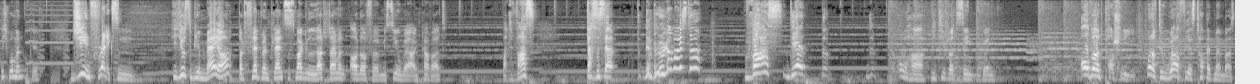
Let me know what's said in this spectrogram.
Nicht woman, okay. Gene Fredrickson! He used to be a mayor, but fled when plans to smuggle a large diamond out of a museum were uncovered. Warte, was? Das ist der... der Bürgermeister? Was? Der... Oha, wie tief Leute sinken können. Albert Poshley, one of the wealthiest Top Hat members.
